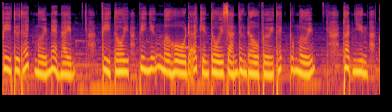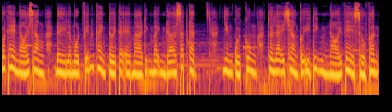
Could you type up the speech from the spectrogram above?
vì thử thách mới mẻ này. Vì tôi, vì những mơ hồ đã khiến tôi dán đường đầu với thách thức mới. Thoạt nhìn, có thể nói rằng đây là một viễn cảnh tồi tệ mà định mệnh đã sắp đặt. Nhưng cuối cùng tôi lại chẳng có ý định nói về số phận.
